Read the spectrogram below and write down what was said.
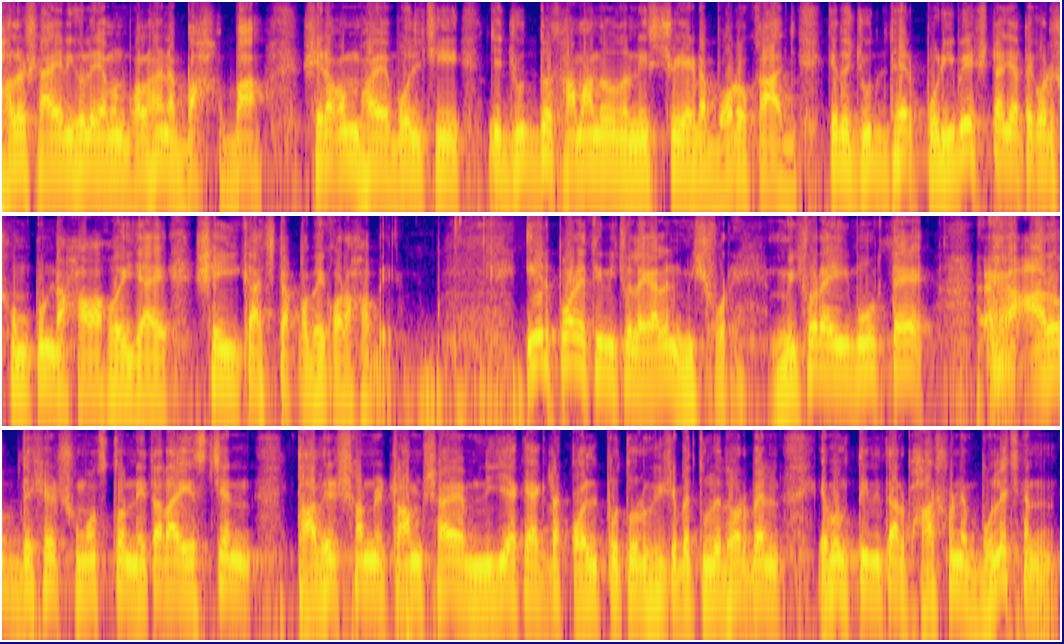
ভালো শায়েরি হলে যেমন বলা হয় না, বাহ বাহ, সেরকমভাবে বলছি যে যুদ্ধ থামানো নিশ্চয়ই একটা বড় কাজ, কিন্তু যুদ্ধের পরিবেশটা যাতে করে সম্পূর্ণ হাওয়া হয়ে যায়, সেই কাজটা কবে করা হবে? এরপরে তিনি চলে গেলেন মিশরে। মিশরে এই মুহূর্তে আরব দেশের সমস্ত নেতারা এসছেন। তাদের সামনে ট্রাম্প সাহেব নিজেকে একটা কল্পতরু হিসেবে তুলে ধরবেন এবং তিনি তার ভাষণে বলেছেন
